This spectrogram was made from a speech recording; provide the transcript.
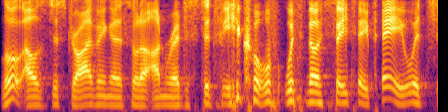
look I was just driving a sort of unregistered vehicle with no CTP, which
